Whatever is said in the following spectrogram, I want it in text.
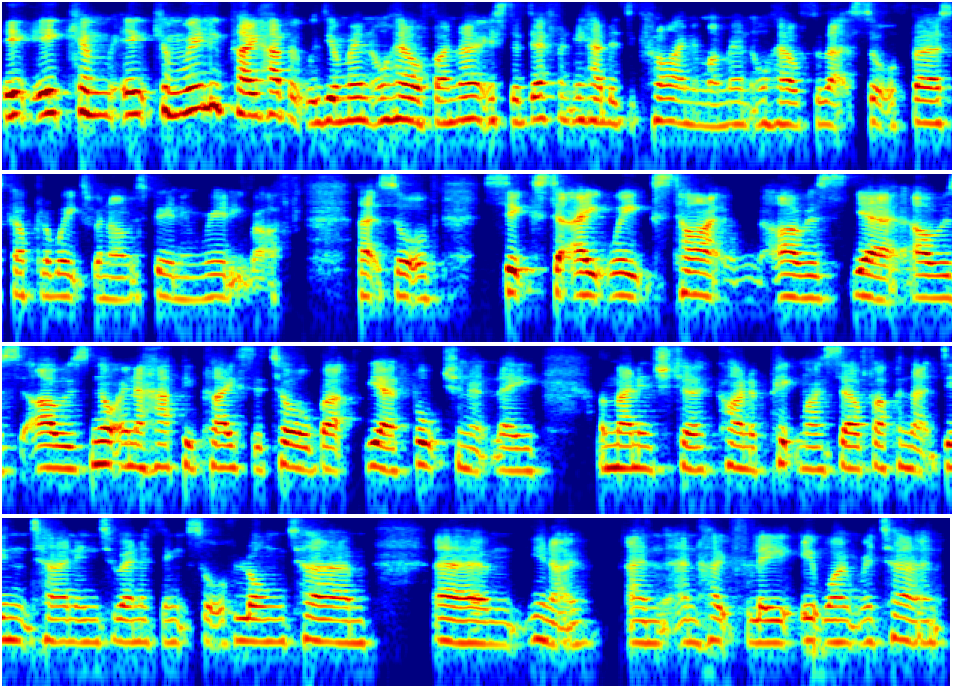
it, it can it can really play havoc with your mental health. I noticed I definitely had a decline in my mental health for that sort of first couple of weeks when I was feeling really rough. That sort of six to eight weeks time, I was yeah, I was I was not in a happy place at all. But yeah, fortunately, I managed to kind of pick myself up, and that didn't turn into anything sort of long term. Um, you know, and and hopefully it won't return.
